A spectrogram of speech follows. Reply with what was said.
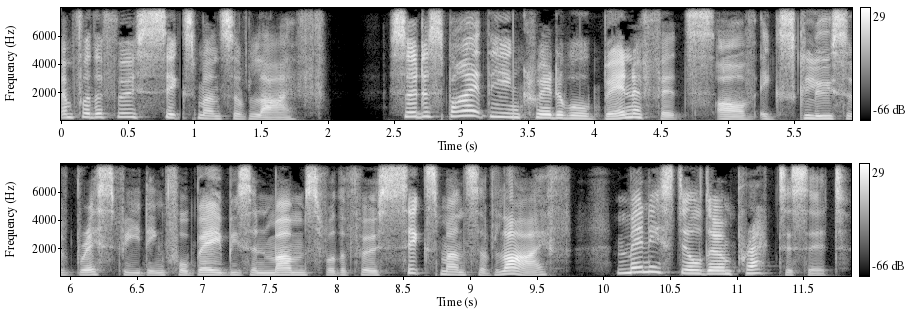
and for the first six months of life. So, despite the incredible benefits of exclusive breastfeeding for babies and mums for the first six months of life, many still don't practice it.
